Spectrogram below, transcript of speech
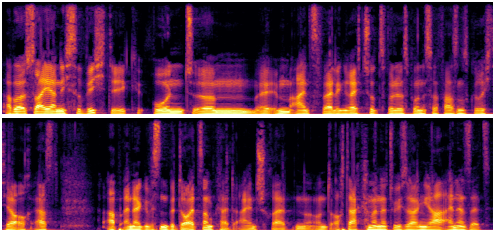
aber es sei ja nicht so wichtig und ähm, im einstweiligen Rechtsschutz würde das Bundesverfassungsgericht ja auch erst ab einer gewissen Bedeutsamkeit einschreiten und auch da kann man natürlich sagen, ja, einerseits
